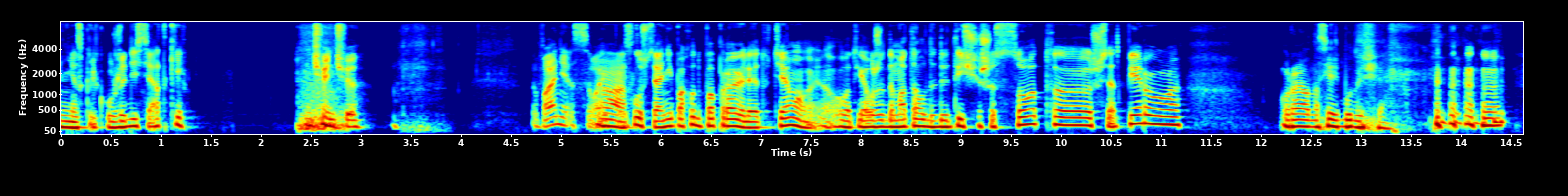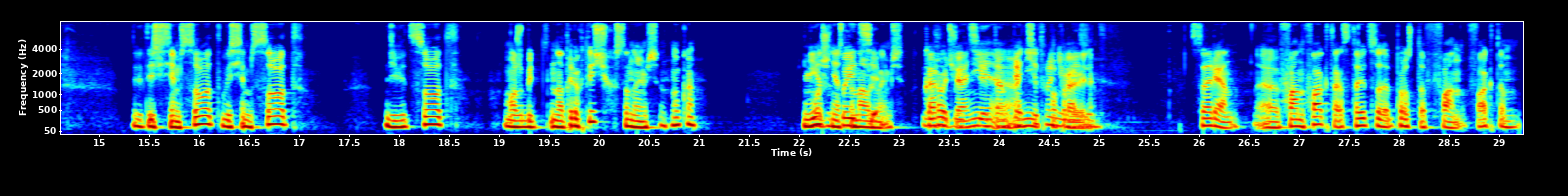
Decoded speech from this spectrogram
Несколько, уже десятки. Ничего-ничего. Ваня А, свайпает. слушайте, они, походу, поправили эту тему. Вот я уже домотал до 2661, Ура, у нас есть будущее. 2700, 800, 900. Может быть, на 3000 остановимся? Ну-ка. Нет, Может не быть, останавливаемся. Может Короче, быть, они, там пять они это поправили. Сорян. Э, Фан-факт остается просто фан. Фактом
